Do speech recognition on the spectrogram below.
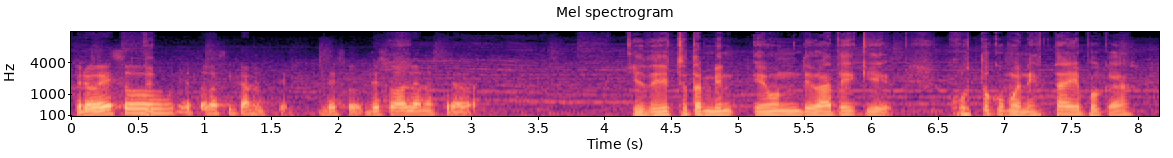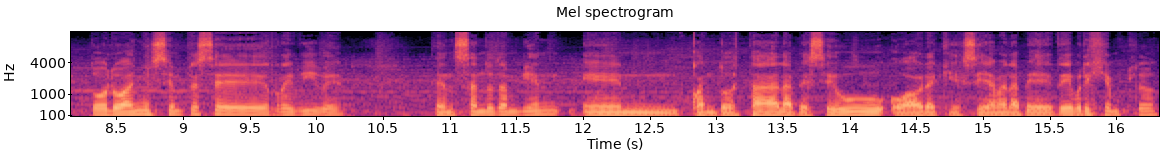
Pero eso, eso básicamente, de eso, de eso habla nuestra edad. Que de hecho también es un debate que justo como en esta época, todos los años siempre se revive, pensando también en cuando está la PCU o ahora que se llama la PDT, por ejemplo,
